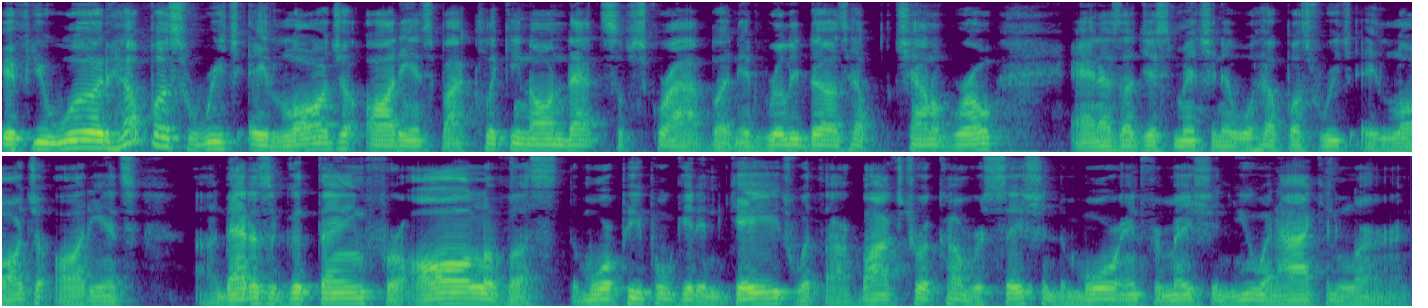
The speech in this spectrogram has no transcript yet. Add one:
If you would help us reach a larger audience by clicking on that subscribe button, it really does help the channel grow. And as I just mentioned, it will help us reach a larger audience. Uh, that is a good thing for all of us. The more people get engaged with our box truck conversation, the more information you and I can learn.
